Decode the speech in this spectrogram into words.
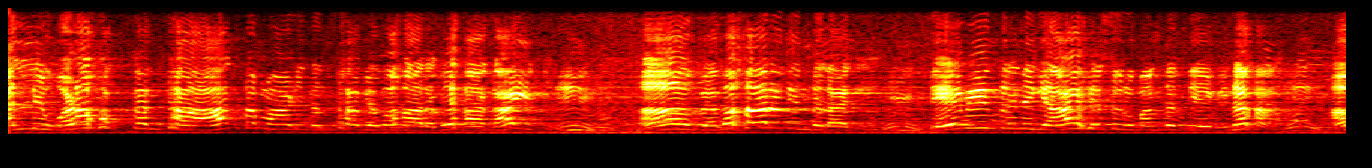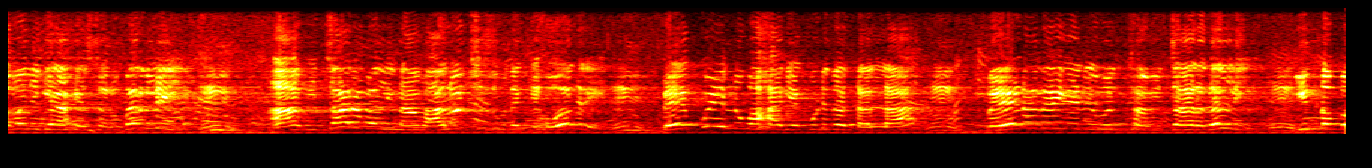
ಅಲ್ಲಿ ಒಳಹೊಕ್ಕಂತಹ ಆತ ಮಾಡಿದಂತಹ ವ್ಯವಹಾರವೇ ಹಾಗಾಯಿತು. ಆ ವ್ಯವಹಾರದಿಂದಲಾಗಿ ಹ್ಮ್. ದೇವೇಂದ್ರನಿಗೆ ಆ ಹೆಸರು ಬಂದದ್ದೇ ವಿನಃ ಅವನಿಗೆ ಆ ಹೆಸರು ಬರಲಿಲ್ಲ ಆ ವಿಚಾರದಲ್ಲಿ ನಾವು ಆಲೋಚಿಸುವುದಕ್ಕೆ ಹೋದ್ರೆ ಬೇಕು ಎನ್ನುವ ಹಾಗೆ ಕುಡಿದದ್ದಲ್ಲ. ಬೇಡದೇ ಇರುವಂತಹ ವಿಚಾರದಲ್ಲಿ ಇನ್ನೊಬ್ಬ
